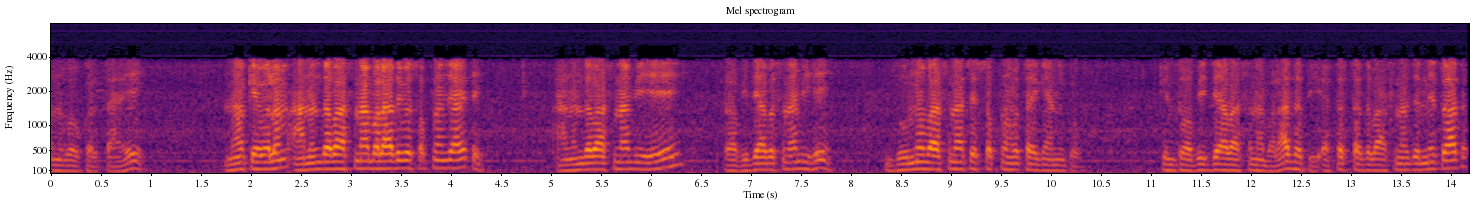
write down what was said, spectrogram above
अनुभव करता है। न केवलम आनंद वासना बलादेव स्वप्न जाए थे आनंद वासना भी है अविद्या वासना भी है। दोनों वासना से स्वप्न होता है ज्ञानी को। किंतु अविद्या वासना बलादपि अतस्तद वासना जन्य तो आता।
